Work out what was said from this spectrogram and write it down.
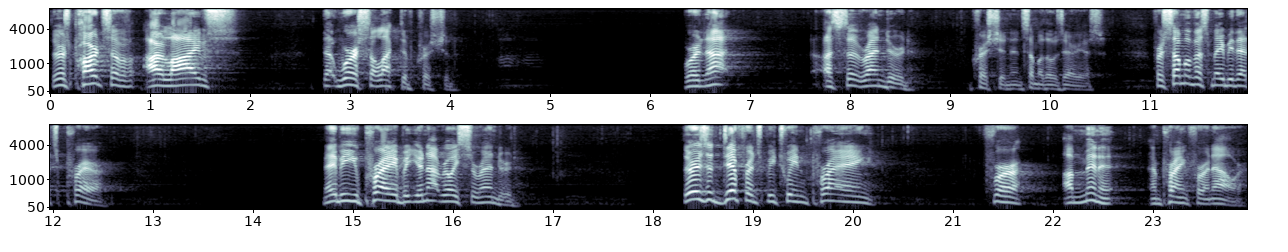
there's parts of our lives that we're a selective Christian. We're not a surrendered Christian in some of those areas. For some of us, maybe that's prayer. Maybe you pray, but you're not really surrendered. There is a difference between praying for a minute and praying for an hour.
